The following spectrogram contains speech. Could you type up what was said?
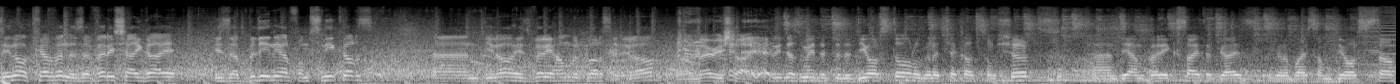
You know, Kevin is a very shy guy. He's a billionaire from sneakers. And you know, he's very humble person, you know? I'm very shy. We just made it to the Dior store. We're gonna check out some shirts. And yeah, I'm very excited, guys. We're gonna buy some Dior stuff.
